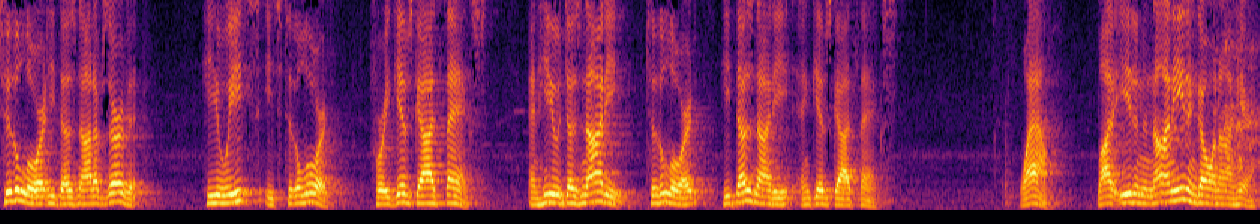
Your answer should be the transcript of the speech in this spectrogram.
to the Lord he does not observe it. He who eats, eats to the Lord, for he gives God thanks. And he who does not eat to the Lord, he does not eat and gives God thanks. Wow. A lot of eating and non eating going on here.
